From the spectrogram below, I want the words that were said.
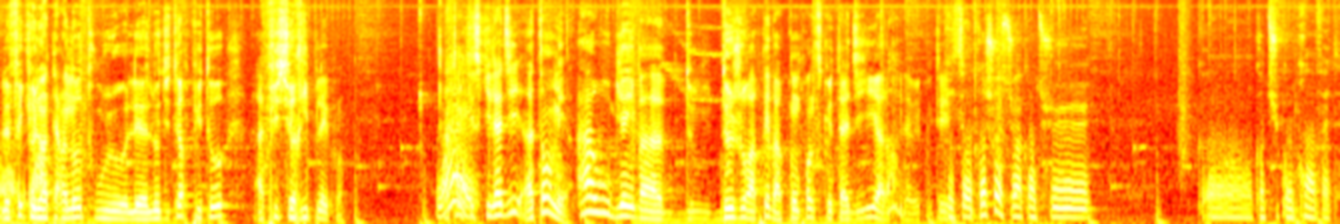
le fait que l'internaute ou l'auditeur plutôt appuie sur replay, quoi. Attends, qu'est-ce qu'il a dit Attends, mais ah ou bien il va deux, jours après, il va comprendre ce que tu as dit alors qu'il avait écouté. C'est autre chose, tu vois, quand tu quand, tu comprends en fait.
